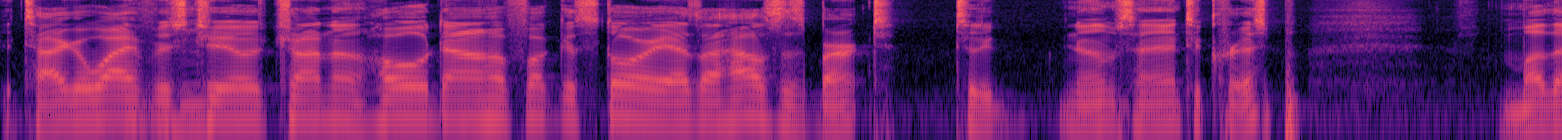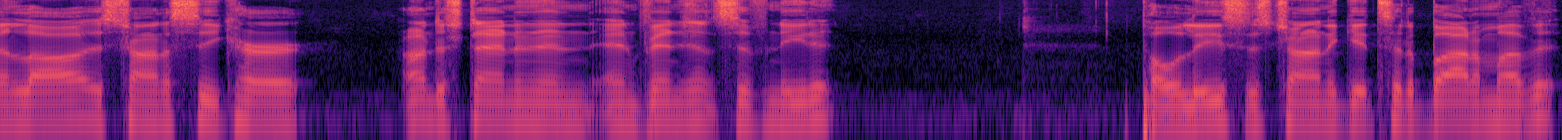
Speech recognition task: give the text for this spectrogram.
The tiger wife is chill trying to hold down her fucking story as her house is burnt to the, you know what I'm saying, to crisp. Mother-in-law is trying to seek her understanding and, and vengeance if needed. Police is trying to get to the bottom of it.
